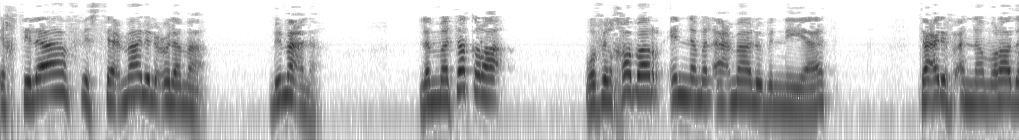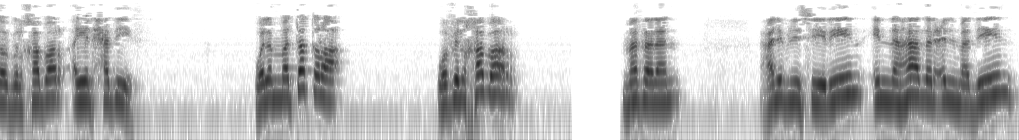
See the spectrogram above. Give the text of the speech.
اختلاف في استعمال العلماء. بمعنى لما تقرأ وفي الخبر إنما الأعمال بالنيات تعرف أن مراده بالخبر أي الحديث. ولما تقرأ وفي الخبر مثلا عن ابن سيرين إن هذا العلم دين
